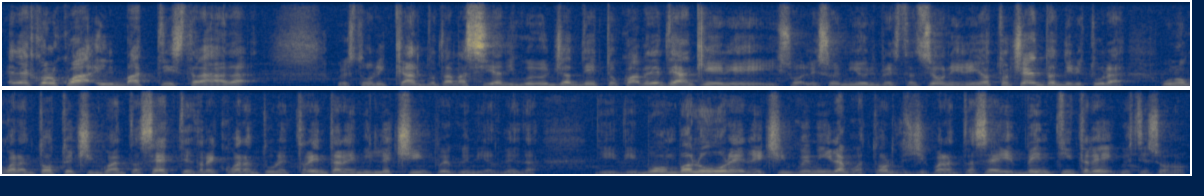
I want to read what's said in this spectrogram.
ed eccolo qua il battistrada questo Riccardo Tamassia di cui ho già detto, qua vedete anche le, le sue migliori prestazioni, negli 800 addirittura 1,48,57, 3,41,30 nei 1500, quindi atleta di, di, buon valore, nei 5000 14,46 23, questi sono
